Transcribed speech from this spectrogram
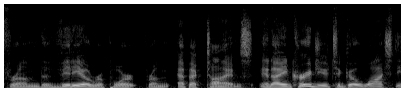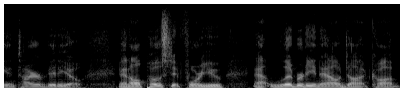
from the video report from Epoch Times. And I encourage you to go watch the entire video, and I'll post it for you at libertynow.com.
